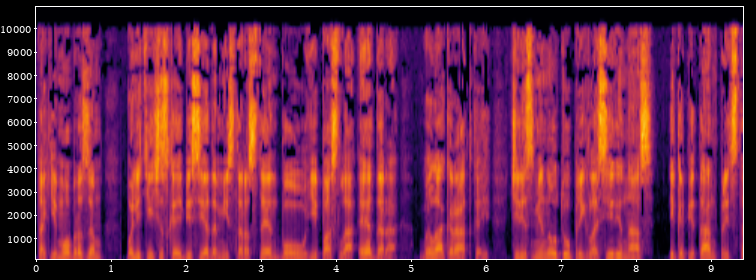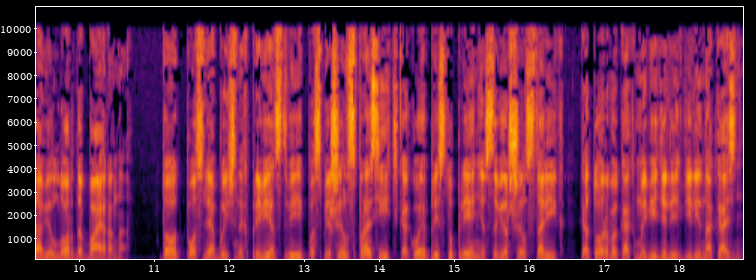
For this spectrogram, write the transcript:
Таким образом, политическая беседа мистера Стэнбоу и посла Эдера была краткой. Через минуту пригласили нас, и капитан представил лорда Байрона. Тот после обычных приветствий поспешил спросить, какое преступление совершил старик, которого, как мы видели, вели на казнь.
